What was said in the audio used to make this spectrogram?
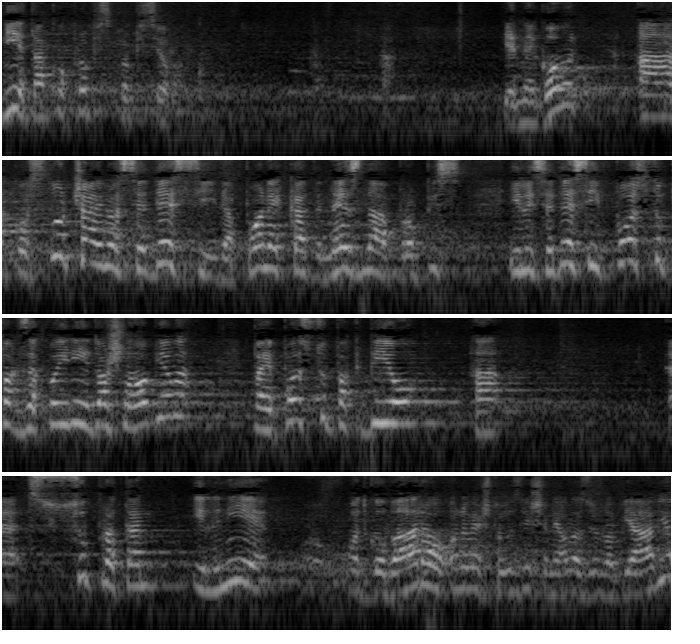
Nije tako, propis, propis je ovako. A, jer ne govor, a ako slučajno se desi da ponekad ne zna propis, ili se desi postupak za koji nije došla objava, pa je postupak bio a, e, suprotan ili nije odgovarao onome što uzvišen je Allah objavio,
